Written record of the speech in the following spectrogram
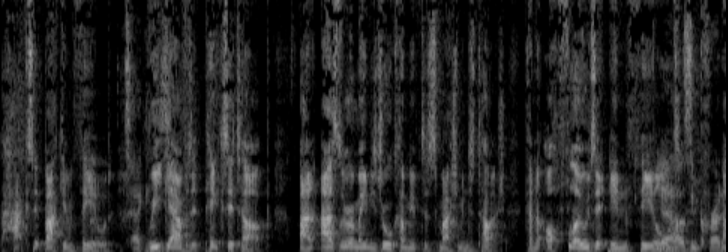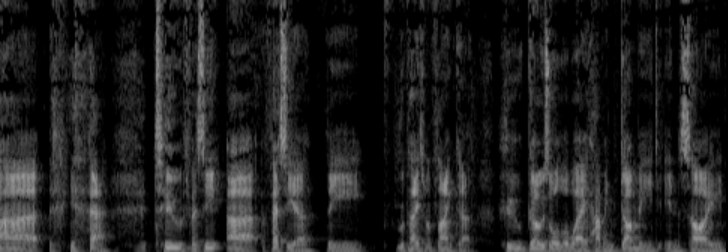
hacks it back in field, regathers it, picks it up, and as the Romanians are all coming up to smash him into touch, kind of offloads it in field. Yeah, that was incredible. Uh, yeah, to Fessi, uh, Fessia, the replacement flanker, who goes all the way, having dummied inside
